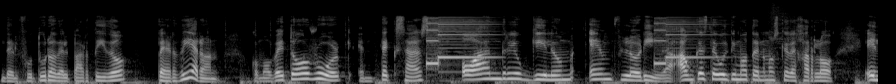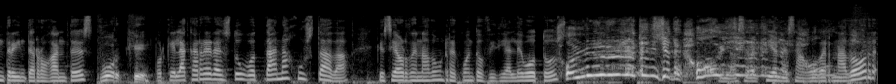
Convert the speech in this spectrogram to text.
del futuro del partido perdieron, como Beto O'Rourke en Texas o Andrew Gillum en Florida, aunque este último tenemos que dejarlo entre interrogantes. ¿Por qué? Porque la carrera estuvo tan ajustada que se ha ordenado un recuento oficial de votos 17, en las elecciones a gobernador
